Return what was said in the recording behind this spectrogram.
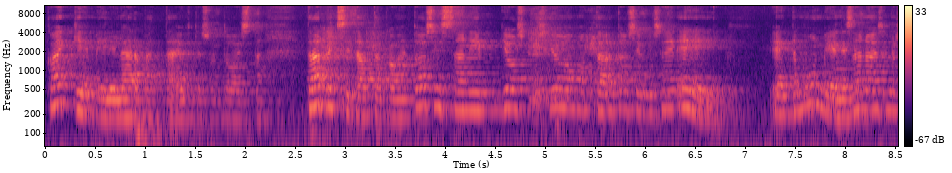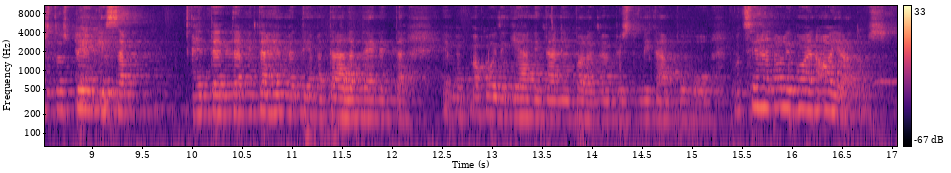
Kaikkien mieli lärpättää yhtä sun toista. Tarvitsi sitä ottaa kauhean tosissaan, niin joskus joo, mutta tosi usein ei. Että mun mieli sanoi esimerkiksi tuossa penkissä, että, että mitä hemmettiä mä täällä teen, että mä, mä kuitenkin jännitän niin paljon, että mä en pysty mitään puhumaan. Mutta sehän oli vain ajatus.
